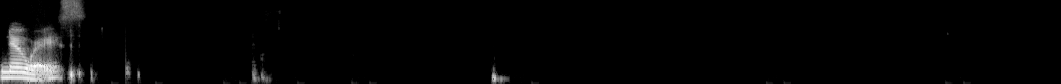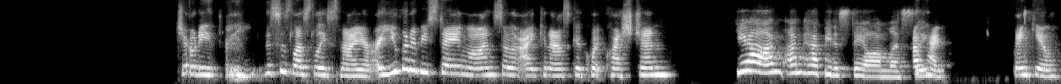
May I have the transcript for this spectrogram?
no worries. Jody, this is Leslie Snyder. Are you going to be staying on so that I can ask a quick question? Yeah, I'm, I'm happy to stay on, Leslie. Okay, thank you.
